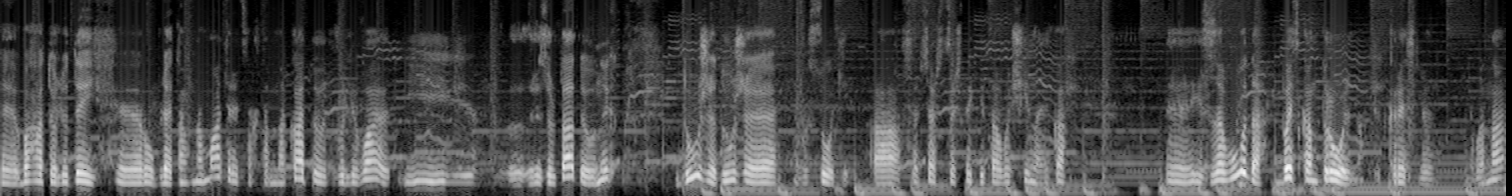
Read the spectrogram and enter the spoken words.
Е, Багато людей е, роблять там на матрицях, там накатують, вилівають, і е, результати у них дуже-дуже високі. А все, ж- це ж таки та вощина, яка е, із завода безконтрольно, підкреслюю, вона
